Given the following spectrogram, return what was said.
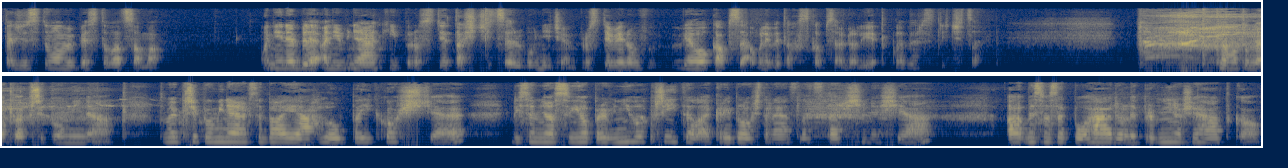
takže si to mám vypěstovat sama. Oni nebyli ani v nějaký prostě taštice nebo v ničem, prostě jenom v- jeho kapse a oni vytáhl z kapse a dali je takhle v hrstičce. Kámo, to mi úplně připomíná. To mi připomíná, jak jsem byla já hloupej koště, když jsem měla svého prvního přítele, který byl o 14 let starší než já. A my jsme se pohádali, první naše hádko.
